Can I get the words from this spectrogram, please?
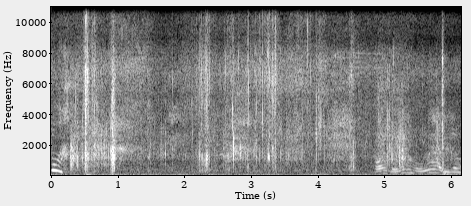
우와 어, 내리면 올라가리잖아.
